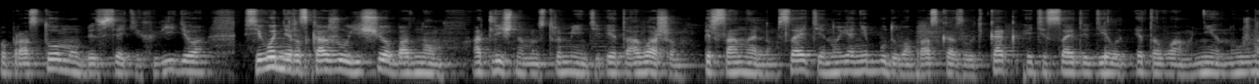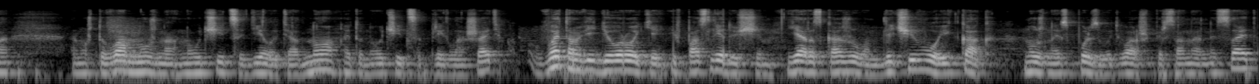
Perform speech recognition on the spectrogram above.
по-простому, без всяких видео. Сегодня расскажу еще об одном отличном инструменте, это о вашем персональном сайте, но я не буду вам рассказывать, как эти сайты делать, это вам не нужно, потому что вам нужно научиться делать одно, это научиться приглашать. В этом видеоуроке и в последующем я расскажу вам, для чего и как нужно использовать ваш персональный сайт,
